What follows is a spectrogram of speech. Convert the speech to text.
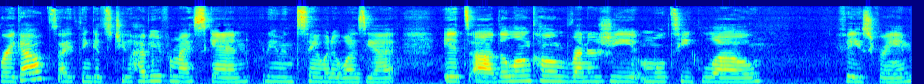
breakouts. I think it's too heavy for my skin. I didn't even say what it was yet. It's uh, the Lancome Renergie Multi Glow face cream.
